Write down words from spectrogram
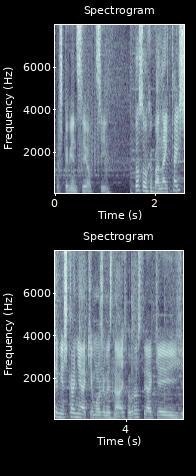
troszkę więcej opcji. To są chyba najtańsze mieszkania, jakie możemy znaleźć. Po prostu jakieś e,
